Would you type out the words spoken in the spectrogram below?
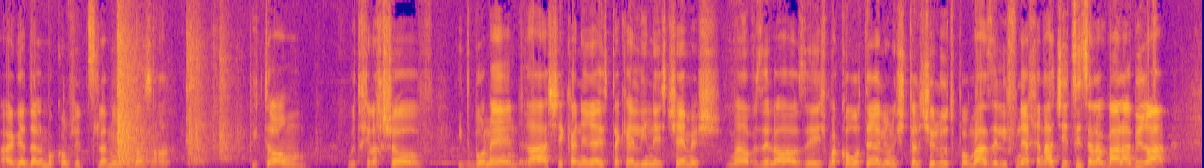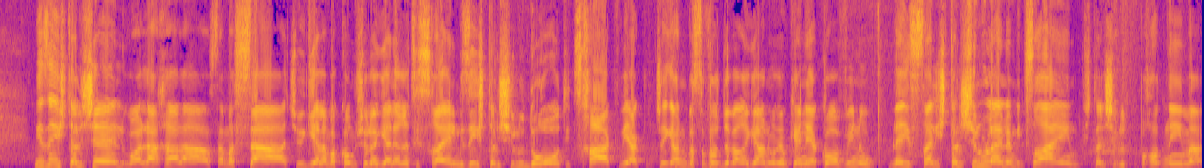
היה גדל במקום של צלמים עבודה זרה. פתאום הוא התחיל לחשוב, התבונן, ראה שכנראה הסתכל, הנה יש שמש. מה, אבל זה לא זה, יש מקור יותר עליון, השתלשלות פה, מה זה לפני כן? עד שהציץ עליו בעל הבירה. מזה השתלשל, והוא הלך הלאה, עשה מסע, עד שהוא הגיע למקום שלו, הגיע לארץ ישראל, מזה השתלשלו דורות, יצחק, שהגענו, בסופו של דבר הגענו גם כן ליעקב אבינו, בני ישראל השתלשלו להם למצרים, השתלשלות פחות נעימה,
